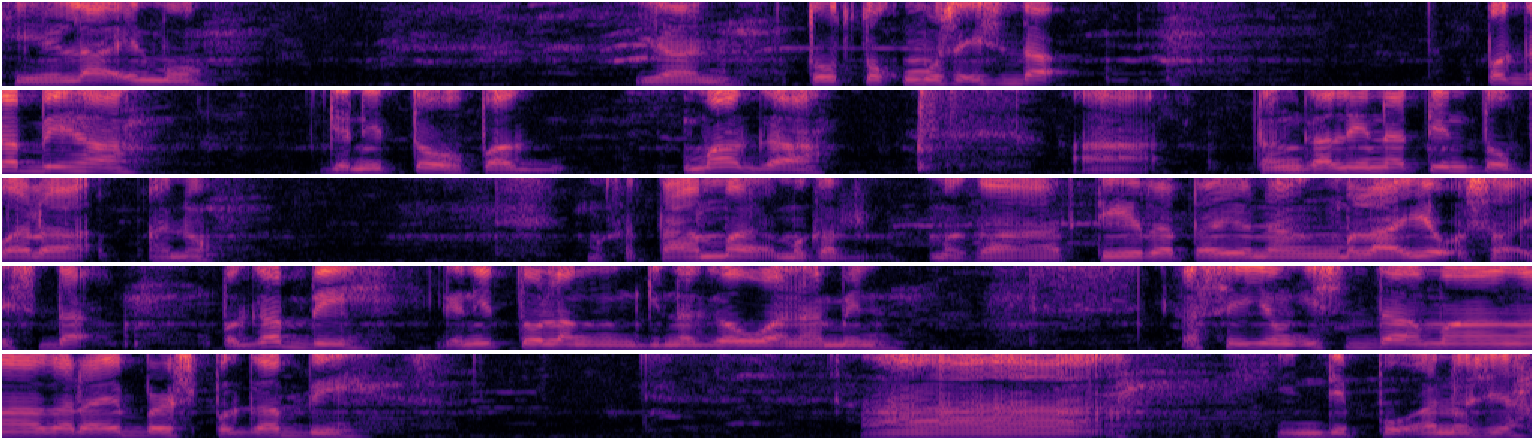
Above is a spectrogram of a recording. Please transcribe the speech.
hihilain mo. Yan, tutok mo sa isda. Paggabi ha, ganito, pag umaga, ah, tanggalin natin to para ano, makatama, maka, makatira tayo ng malayo sa isda. Paggabi, ganito lang ang ginagawa namin. Kasi yung isda mga drivers paggabi, ah, hindi po ano siya.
